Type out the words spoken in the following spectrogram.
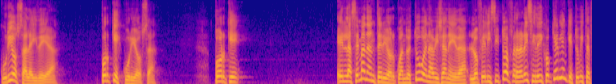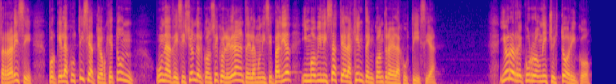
Curiosa la idea. ¿Por qué es curiosa? Porque en la semana anterior, cuando estuvo en Avellaneda, lo felicitó a Ferraresi y le dijo, qué bien que estuviste Ferraresi, porque la justicia te objetó una decisión del Consejo Liberante de la Municipalidad y movilizaste a la gente en contra de la justicia. Y ahora recurro a un hecho histórico.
